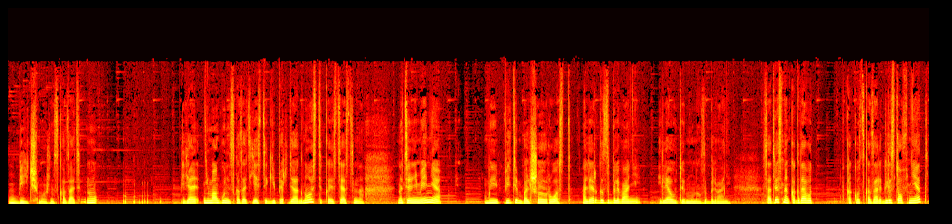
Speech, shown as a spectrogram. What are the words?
бич, можно сказать. Ну, я не могу не сказать, есть и гипердиагностика, естественно, но тем не менее мы видим большой рост аллергозаболеваний или аутоиммунных заболеваний. Соответственно, когда вот, как вот сказали, глистов нет,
